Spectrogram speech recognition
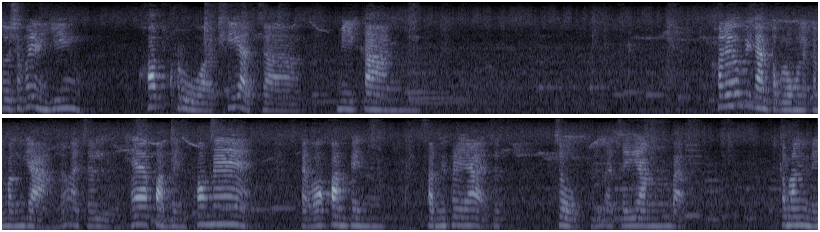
โดยเฉพาะอย่างยิ่งครอบครัวที่อาจจะมีการเขาเรียกว่ามีการตกลงอะไรกันบางอย่าง แล้วอาจจะเหลือแค่ความเป็นพ่อแม่ แต่ว่าความเป็นสามีภรรยาอาจจะจบหรืออาจจะยังแบบกำลังอยู่ใน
